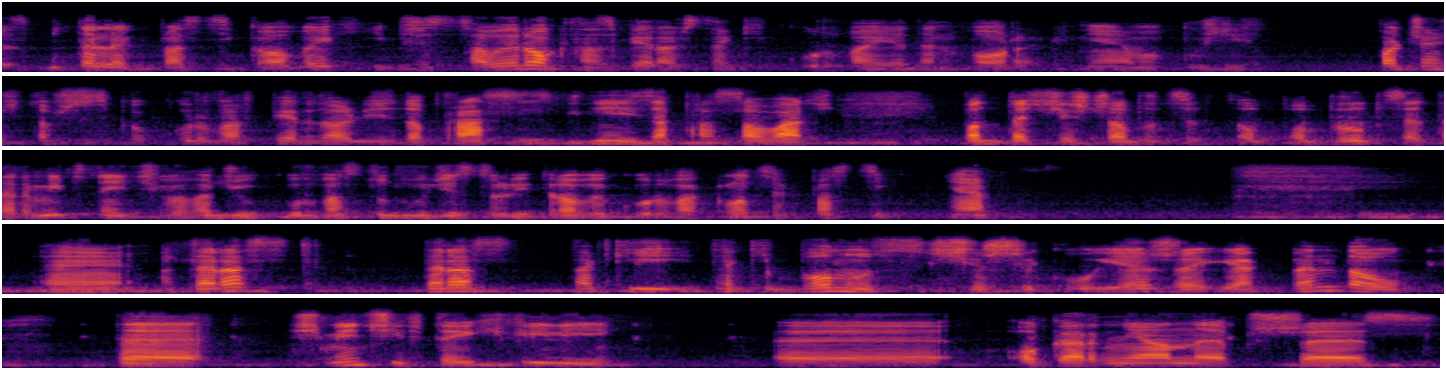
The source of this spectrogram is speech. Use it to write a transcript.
y, z butelek plastikowych i przez cały rok nazbierać taki kurwa jeden worek, nie? Bo później pociąć to wszystko kurwa wpierdolić do prasy, zgnieść, zaprasować, poddać jeszcze obróbce, obróbce termicznej i ci wychodził kurwa 120 litrowy kurwa klocek plastiku, nie? E, A teraz, teraz taki, taki bonus się szykuje, że jak będą te śmieci w tej chwili e, ogarniane przez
